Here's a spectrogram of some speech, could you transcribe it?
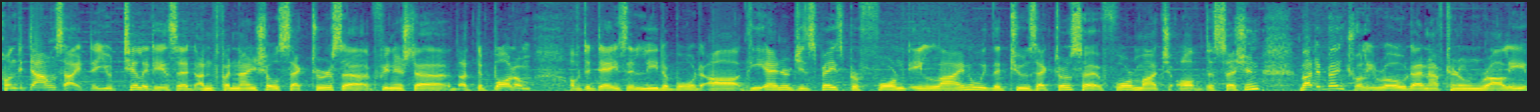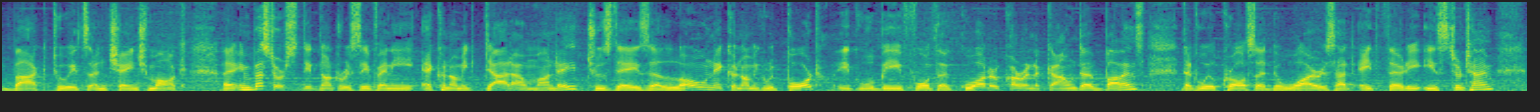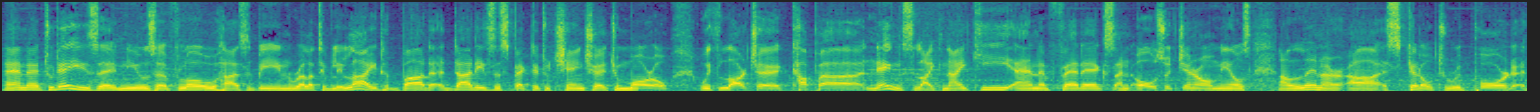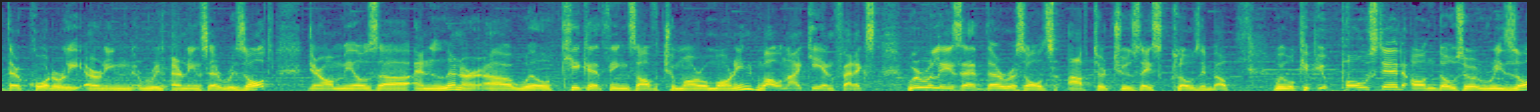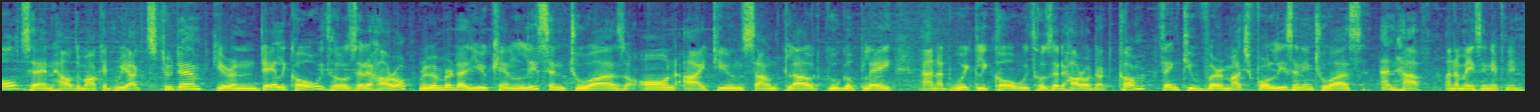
On the downside, the utilities and financial sectors uh, finished uh, at the bottom of the day's leaderboard. Uh, the energy space performed in line with the two sectors uh, for much of the session, but eventually rode an afternoon rally back to its unchanged mark. Uh, investors did not receive any economic data on Monday. Tuesday's uh, lone economic report. It will be for the quarter current account balance that will cross the wires at 8:30 Eastern time. And uh, today's uh, news uh, flow has been relatively light, but that is expected to change tomorrow with large uh, names like Nike and FedEx and also General Mills and Lennar scheduled to report their quarterly earning re- earnings result. General Mills and Lennar will kick things off tomorrow morning, while Nike and FedEx will release their results after Tuesday's closing bell. We will keep you posted on those results and how the market reacts to them here in Daily Call with Jose de Haro. Remember that you can listen to us on iTunes, SoundCloud, Google Play, and at weeklycallwithjosedeharo.com. Thank you very much for listening to us and have an amazing evening.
